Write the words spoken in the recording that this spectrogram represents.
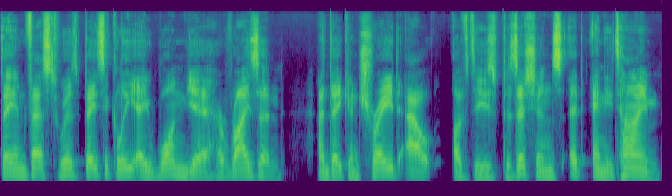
They invest with basically a one year horizon, and they can trade out of these positions at any time.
